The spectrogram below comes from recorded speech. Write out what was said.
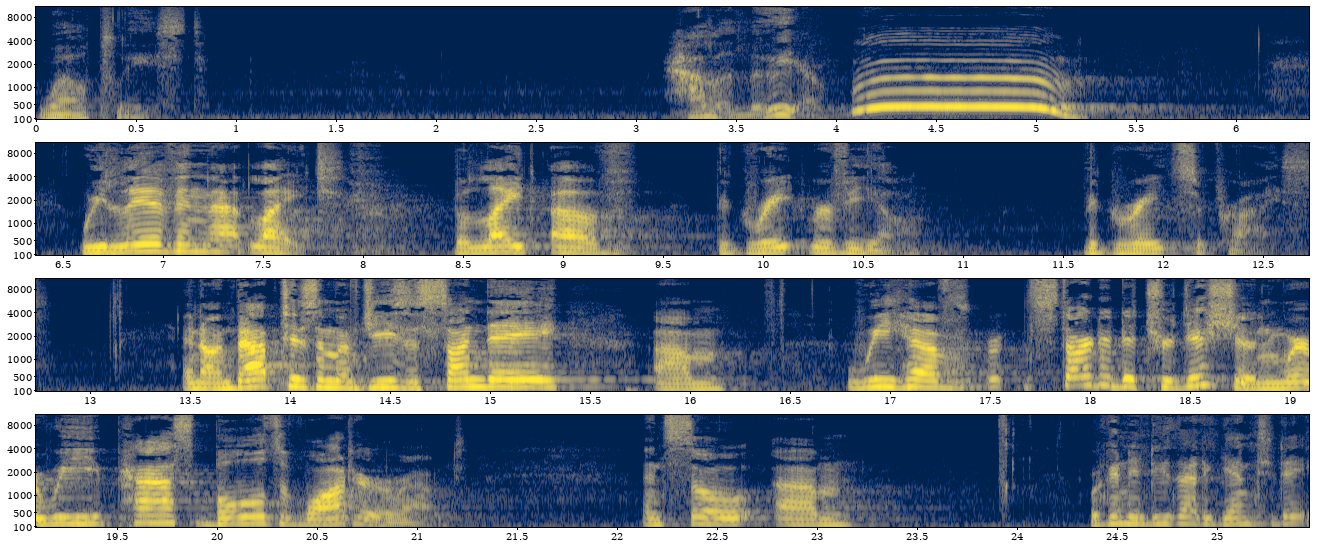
well pleased. Hallelujah. Woo! We live in that light, the light of the great reveal, the great surprise. And on Baptism of Jesus Sunday, um, we have started a tradition where we pass bowls of water around. And so um, we're going to do that again today.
